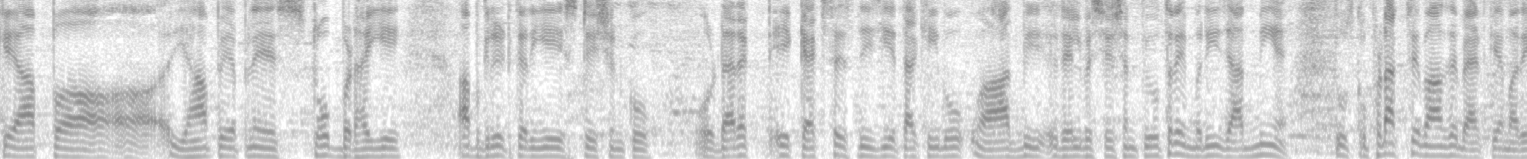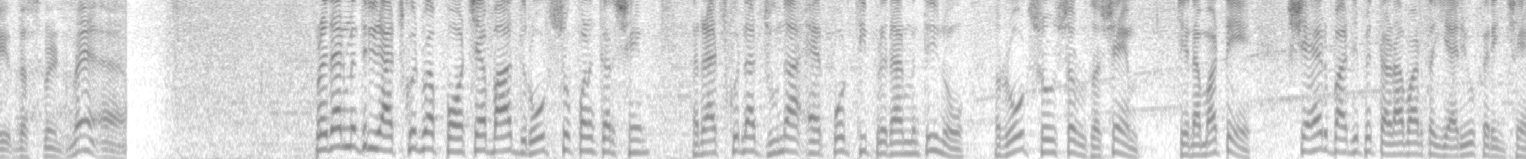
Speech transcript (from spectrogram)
कि आप यहाँ पे अपने स्टॉप बढ़ाइए अपग्रेड करिए स्टेशन को और डायरेक्ट एक एक्सेस दीजिए ताकि वो आदमी रेलवे स्टेशन पे उतरे, मरीज़ आदमी है तो उसको फटाक से वहाँ से बैठ के हमारे दस मिनट में પ્રધાનમંત્રી રાજકોટમાં પહોંચ્યા બાદ રોડ શો પણ કરશે. રાજકોટના જૂના એરપોર્ટથી પ્રધાનમંત્રીનો રોડ શો શરૂ થશે, જેના માટે શહેર ભાજપે તડામાર તૈયારીઓ કરી છે.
